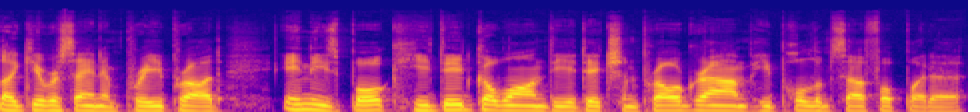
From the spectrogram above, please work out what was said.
like you were saying in pre-prod in his book he did go on the addiction program. He pulled himself up by the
